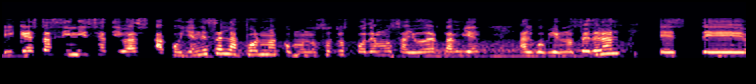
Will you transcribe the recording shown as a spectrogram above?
y que estas iniciativas apoyen. Esa es la forma como nosotros podemos ayudar también al gobierno federal, este,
